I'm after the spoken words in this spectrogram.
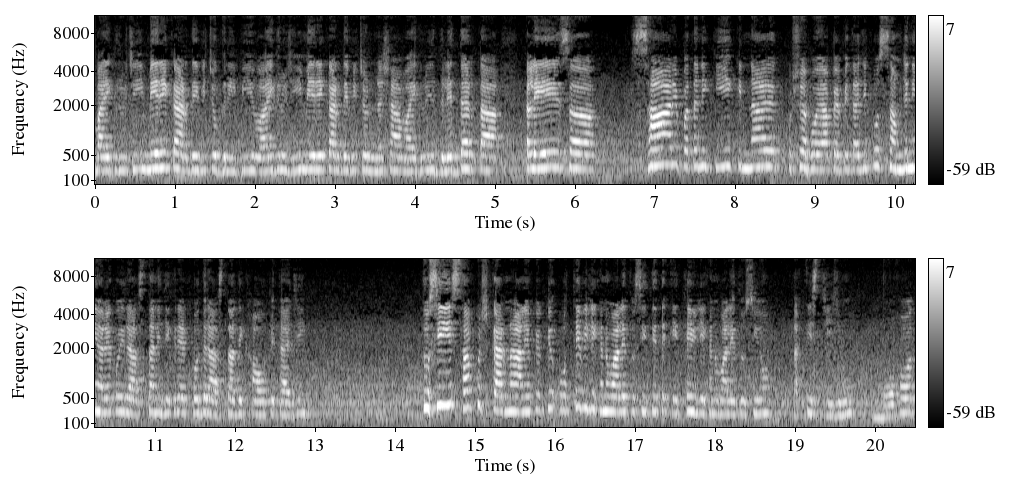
ਵਾਹਿਗੁਰੂ ਜੀ ਮੇਰੇ ਘਰ ਦੇ ਵਿੱਚੋਂ ਗਰੀਬੀ, ਵਾਹਿਗੁਰੂ ਜੀ ਮੇਰੇ ਘਰ ਦੇ ਵਿੱਚੋਂ ਨਸ਼ਾ, ਵਾਹਿਗੁਰੂ ਜੀ ਦਲਿੱਦਰਤਾ, ਕਲੇਸ਼, ਸਾਰੇ ਪਤਾ ਨਹੀਂ ਕੀ, ਕਿੰਨਾ ਕੁਛ ਹੋਇਆ ਪਿਆ ਪਿਤਾ ਜੀ ਕੁਝ ਸਮਝ ਨਹੀਂ ਆ ਰਿਹਾ, ਕੋਈ ਰਸਤਾ ਨਹੀਂ ਦਿਖ ਰਿਹਾ। ਖੁਦ ਰਸਤਾ ਦਿਖਾਓ ਪਿਤਾ ਜੀ ਤੁਸੀਂ ਸਭ ਕੁਝ ਕਰਨ ਵਾਲੇ ਹੋ, ਕਿਉਂਕਿ ਉੱਥੇ ਵੀ ਲਿਖਣ ਵਾਲੇ ਤੁਸੀਂ ਤੇ ਇੱਥੇ ਵੀ ਲਿਖਣ ਵਾਲੇ ਤੁਸੀਂ ਹੋ, ਤਾਂ ਇਸ ਚੀਜ਼ ਨੂੰ ਬਹੁਤ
